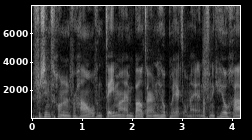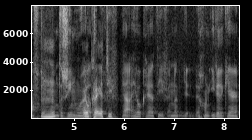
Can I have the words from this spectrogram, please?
verzint gewoon een verhaal of een thema en bouwt daar een heel project omheen. En dat vind ik heel gaaf Mhm. om te zien hoe hij Heel dat creatief. Ja, heel creatief. En dat je gewoon iedere keer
